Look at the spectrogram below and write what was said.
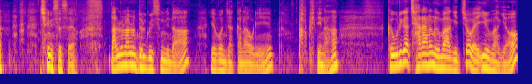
재밌었어요. 날로 날로 늘고 있습니다. 예본 작가나 우리 박 PD나. 그 우리가 잘 아는 음악 있죠? 왜 이 음악이요?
